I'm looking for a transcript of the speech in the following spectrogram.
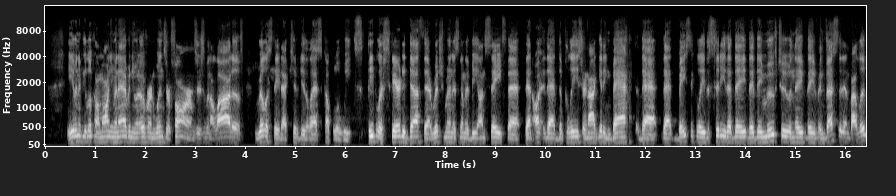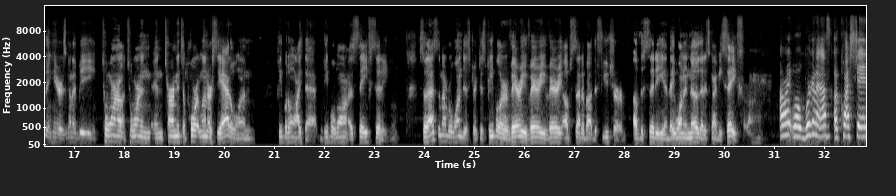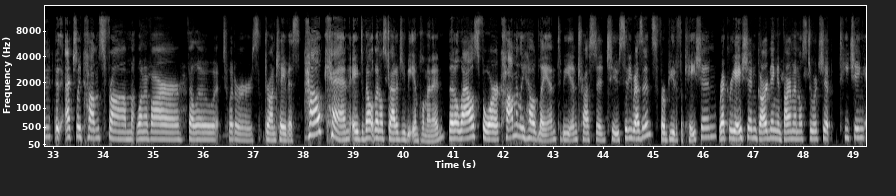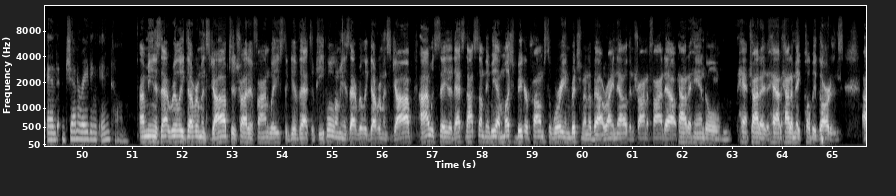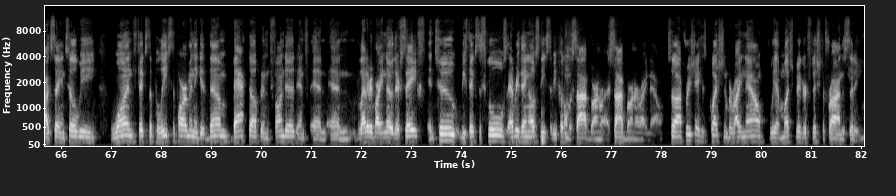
Even if you look on Monument Avenue and over in Windsor Farms, there's been a lot of real estate activity the last couple of weeks. People are scared to death that Richmond is going to be unsafe, that that uh, that the police are not getting back, that that basically the city that they they, they moved to and they've they've invested in by living here is going to be torn torn and, and turned into Portland or Seattle, and people don't like that. People want a safe city. So that's the number one district is people are very, very, very upset about the future of the city and they want to know that it's going to be safe. All right. Well, we're going to ask a question that actually comes from one of our fellow Twitterers, Duron Chavis. How can a developmental strategy be implemented that allows for commonly held land to be entrusted to city residents for beautification, recreation, gardening, environmental stewardship, teaching, and generating income? I mean, is that really government's job to try to find ways to give that to people? I mean, is that really government's job? I would say that that's not something we have much bigger problems to worry in Richmond about right now than trying to find out how to handle, ha- try to how, how to make public gardens. I'd say until we one fix the police department and get them backed up and funded and and and let everybody know they're safe. And two we fix the schools. Everything else needs to be put on the side burner side burner right now. So i appreciate his question but right now we have much bigger fish to fry in the city.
